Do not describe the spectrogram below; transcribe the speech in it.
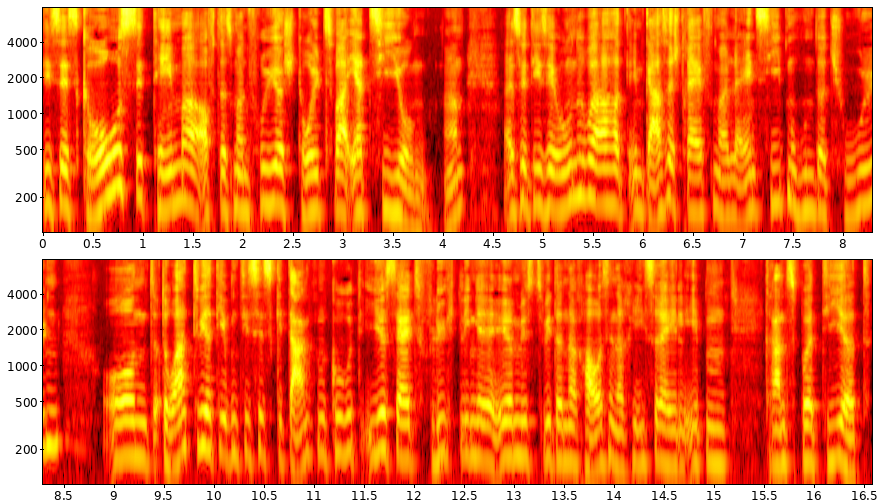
dieses große Thema, auf das man früher stolz war, Erziehung. Also diese UNRWA hat im Gazastreifen allein 700 Schulen und dort wird eben dieses Gedankengut, ihr seid Flüchtlinge, ihr müsst wieder nach Hause, nach Israel eben transportiert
